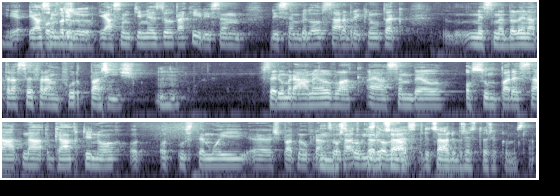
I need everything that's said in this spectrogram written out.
Já, já, jsem tím, já jsem tím jezdil taky, když jsem, když jsem bydlel v Saarbrückenu, tak my jsme byli na trase Frankfurt-Paříž. Mm-hmm v 7 ráno jel vlak a já jsem byl 8.50 na Gare du Nord, od, odpuste moji eh, špatnou francouzskou hmm, výslovnost. Docela, docela dobře jsi to řekl, myslím.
